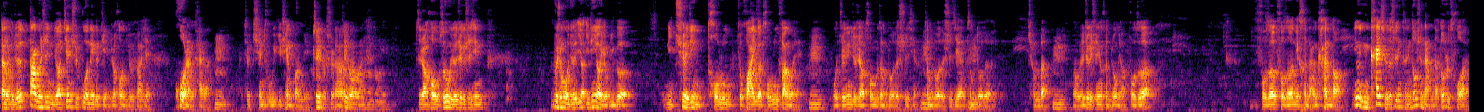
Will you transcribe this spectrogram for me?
但对我觉得大部分事情你要坚持过那个点之后，你就会发现豁然开朗，嗯，就前途一片光明。这个是嗯这个我完全同意。然后，所以我觉得这个事情，为什么我觉得要一定要有一个你确定投入就画一个投入范围，嗯我决定就是要投入这么多的事情，嗯这么多的时间，这么多的成本。嗯啊，我觉得这个事情很重要，否则，否则否则你很难看到，因为你开始的事情肯定都是难的，都是错的。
